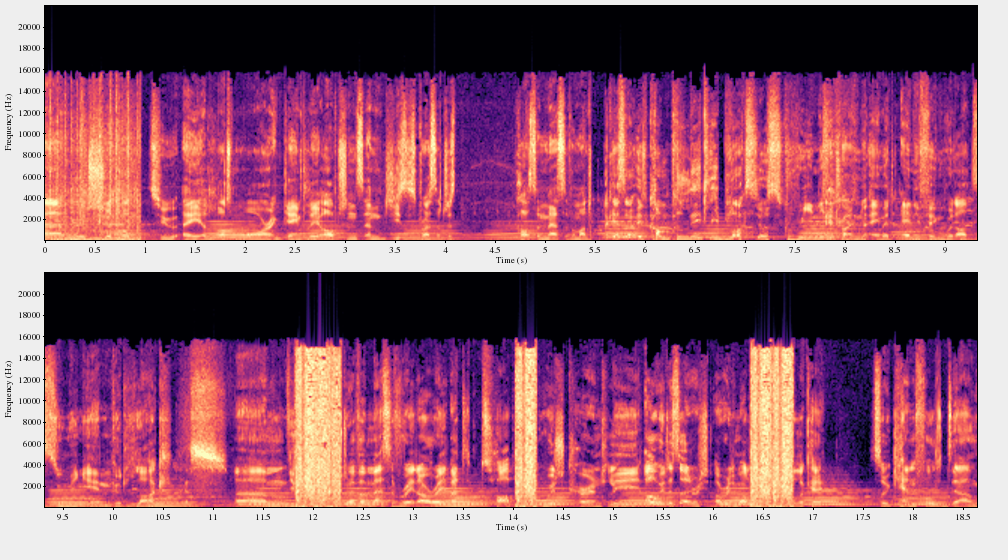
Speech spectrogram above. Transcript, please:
uh, which should open to a, a lot more gameplay options. And Jesus Christ, I just caused a massive amount. Okay, so it completely blocks your screen. If you're trying to aim at anything without zooming in, good luck. Yes. Um, you do have a massive radar array at the top, which currently... Oh, it is already already modeled. Okay. So you can fold it down,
